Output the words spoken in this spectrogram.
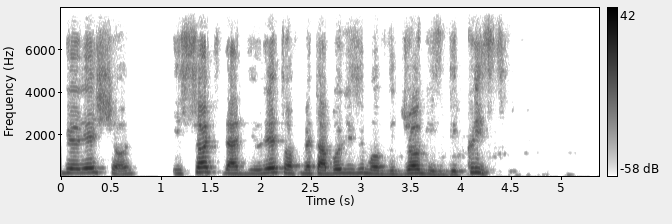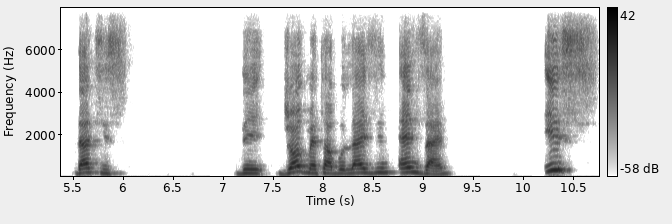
variation is such that the rate of metabolism of the drug is decreased, that is, the drug metabolizing enzyme is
